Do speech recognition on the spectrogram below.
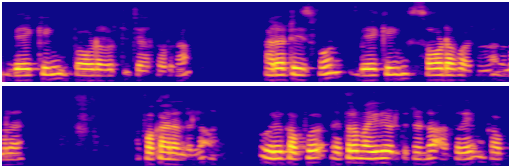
ബേക്കിംഗ് പൗഡർ ചേർത്ത് കൊടുക്കാം. അര ടീസ്പൂൺ ബേക്കിംഗ് സോഡ പറഞ്ഞ നമ്മളെ അപ്പക്കാരുണ്ടല്ലോ. ഒരു കപ്പ് എത്ര മൈദ എടുത്തിട്ടുണ്ടോ അത്രയും കപ്പ്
